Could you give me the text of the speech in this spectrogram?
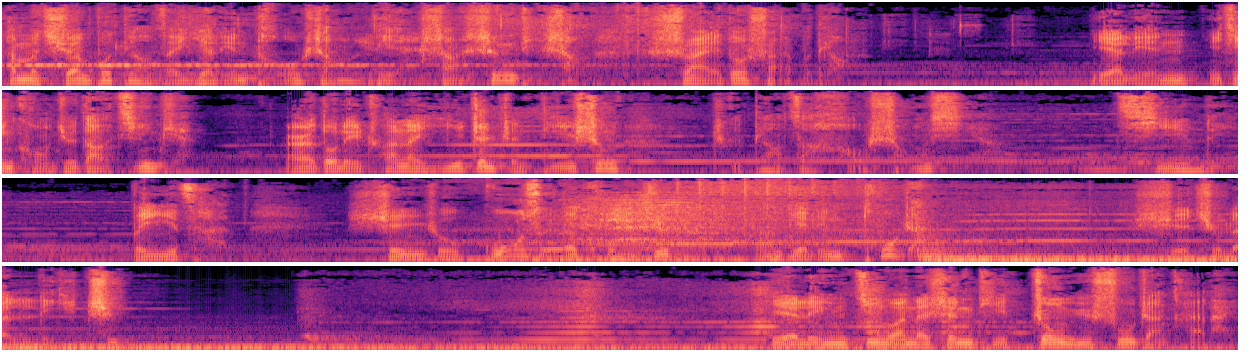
他们全部掉在叶林头上、脸上、身体上，甩都甩不掉。叶林已经恐惧到极点，耳朵里传来一阵阵笛声，这个调子好熟悉啊！凄厉、悲惨、深入骨髓的恐惧感，让叶林突然失去了理智。叶灵痉挛的身体终于舒展开来，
